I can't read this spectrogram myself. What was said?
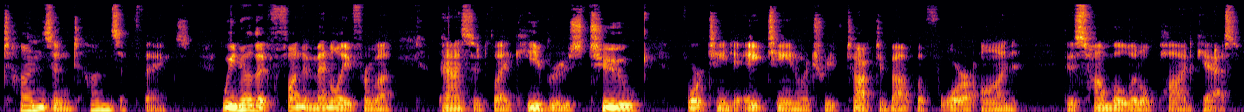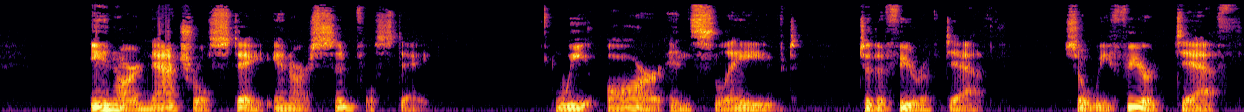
tons and tons of things. We know that fundamentally, from a passage like Hebrews 2 14 to 18, which we've talked about before on this humble little podcast, in our natural state, in our sinful state, we are enslaved to the fear of death. So we fear death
